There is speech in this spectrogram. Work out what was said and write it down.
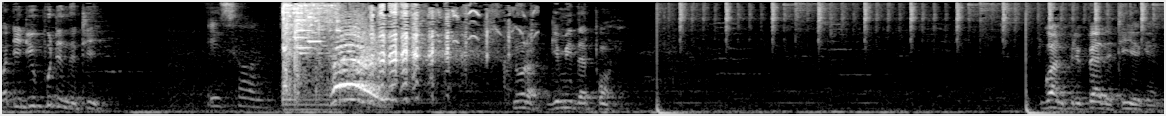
What did you put in the tea? It's all. Nura, give me that phone. Go and prepare the tea again.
